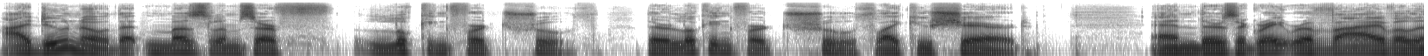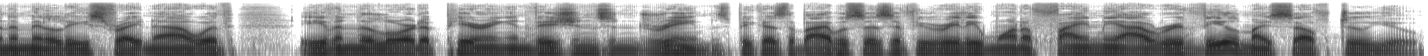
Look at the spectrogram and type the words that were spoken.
I do know that Muslims are f- looking for truth. They're looking for truth, like you shared. And there's a great revival in the Middle East right now with even the Lord appearing in visions and dreams because the Bible says, if you really want to find me, I'll reveal myself to you.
